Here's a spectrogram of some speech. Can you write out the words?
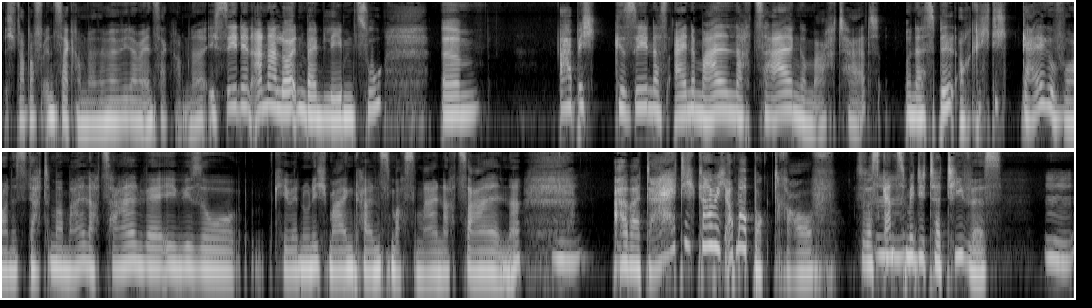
ich glaube auf Instagram, da sind wir wieder bei Instagram, ne? Ich sehe den anderen Leuten beim Leben zu. Ähm, habe ich gesehen, dass eine mal nach Zahlen gemacht hat und das Bild auch richtig geil geworden ist. Ich dachte mal, mal nach Zahlen wäre irgendwie so, okay, wenn du nicht malen kannst, machst du mal nach Zahlen, ne? Mhm. Aber da hätte ich, glaube ich, auch mal Bock drauf. So was ganz Meditatives. Mhm.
